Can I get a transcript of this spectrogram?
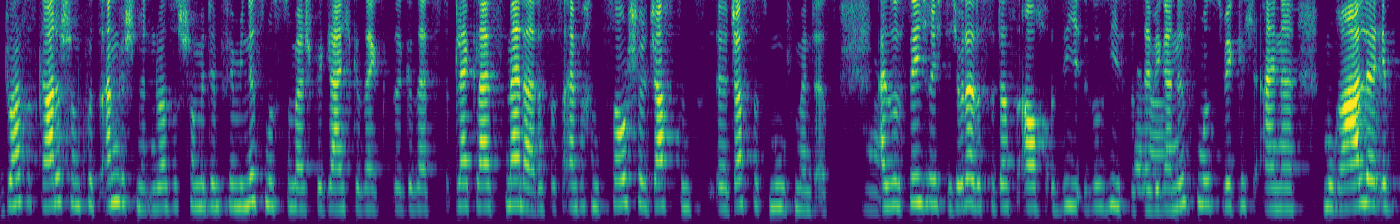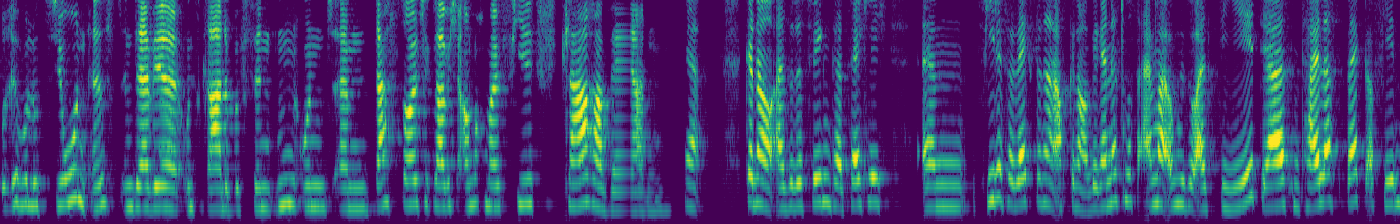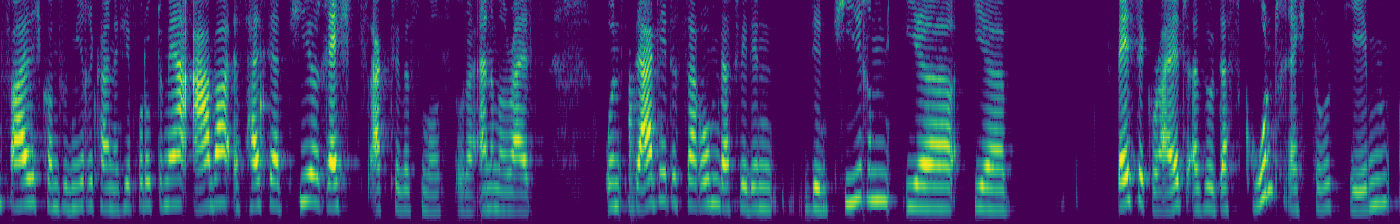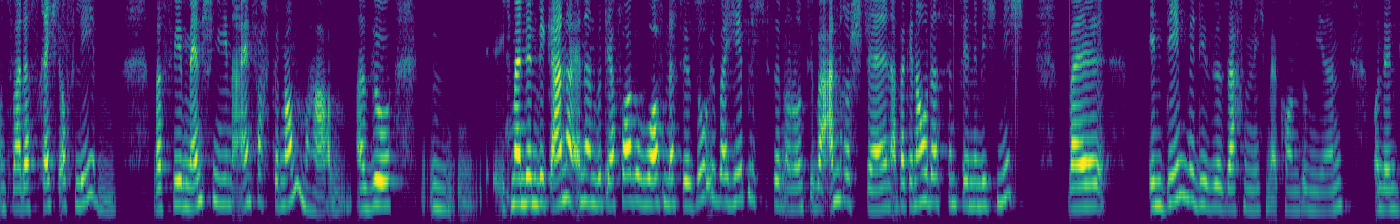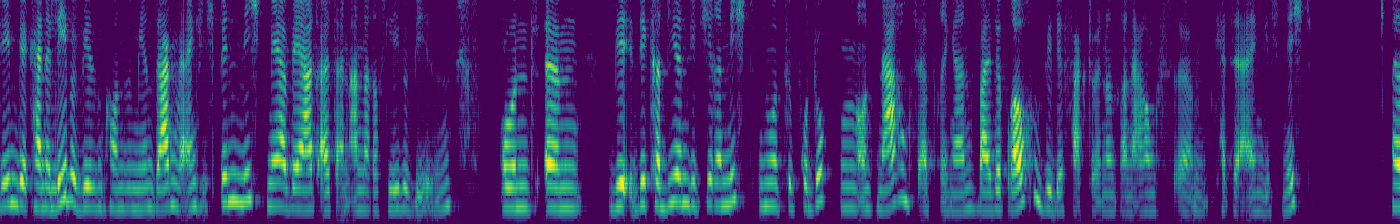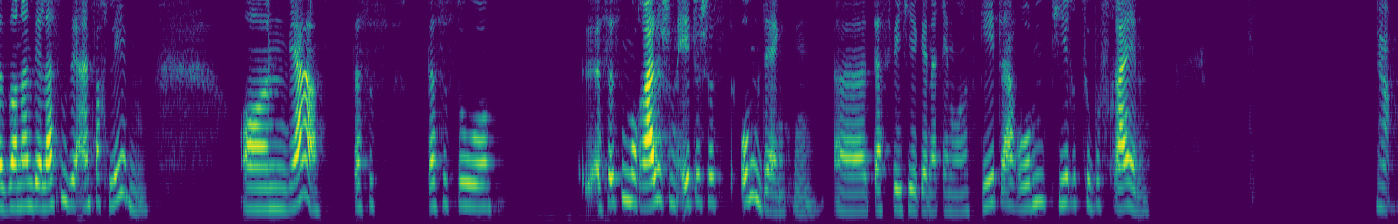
du hast es gerade schon kurz angeschnitten, du hast es schon mit dem Feminismus zum Beispiel gleichgesetzt. Black Lives Matter, dass es einfach ein Social Justice, äh, Justice Movement ist. Ja. Also das sehe ich richtig, oder? Dass du das auch sie, so siehst, dass genau. der Veganismus wirklich eine morale Revolution ist, in der wir uns gerade befinden. Und ähm, das sollte, glaube ich, auch noch mal viel klarer werden. Ja, genau. Also deswegen tatsächlich ähm, viele verwechseln dann auch genau Veganismus einmal irgendwie so als Diät. Ja, ist ein Teilaspekt auf jeden Fall. Ich konsumiere keine Tierprodukte mehr, aber es heißt ja Tierrechtsaktivismus oder Animal Rights. Und da geht es darum, dass wir den, den Tieren ihr, ihr Basic Right, also das Grundrecht zurückgeben, und zwar das Recht auf Leben, was wir Menschen ihnen einfach genommen haben. Also ich meine, den VeganerInnen wird ja vorgeworfen, dass wir so überheblich sind und uns über andere stellen, aber genau das sind wir nämlich nicht, weil indem wir diese Sachen nicht mehr konsumieren und indem wir keine Lebewesen konsumieren, sagen wir eigentlich, ich bin nicht mehr wert als ein anderes Lebewesen. Und ähm, wir degradieren die Tiere nicht nur zu Produkten und Nahrungserbringern, weil wir brauchen sie de facto in unserer Nahrungskette eigentlich nicht, äh, sondern wir lassen sie einfach leben. Und ja, das ist, das ist so, es ist ein moralisch und ethisches Umdenken, äh, das wir hier generieren. Und es geht darum, Tiere zu befreien. Ja,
